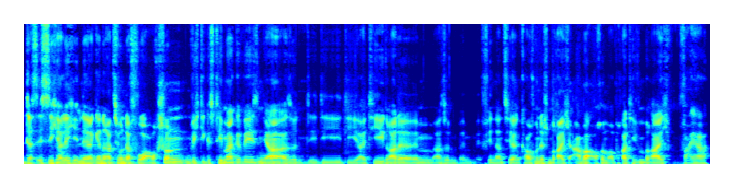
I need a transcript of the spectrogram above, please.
Das ist sicherlich in der Generation davor auch schon ein wichtiges Thema gewesen, ja. Also die, die, die IT, gerade im, also im finanziellen, kaufmännischen Bereich, aber auch im operativen Bereich, war ja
